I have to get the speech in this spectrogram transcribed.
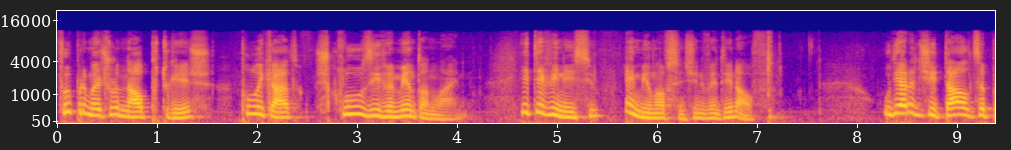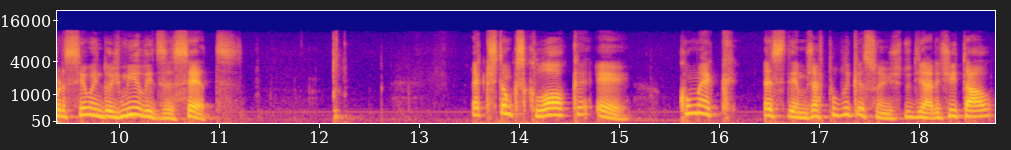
foi o primeiro jornal português publicado exclusivamente online e teve início em 1999. O Diário Digital desapareceu em 2017. A questão que se coloca é como é que acedemos às publicações do Diário Digital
